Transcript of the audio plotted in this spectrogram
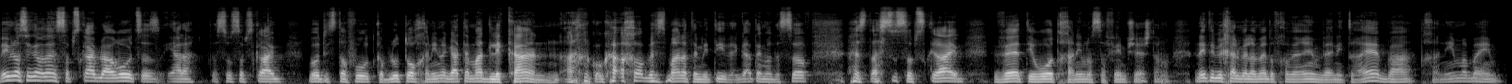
ואם לא עשיתם עדיין subscribe לערוץ, אז יאללה, תעשו subscribe, בואו תצטרפו, תקבלו תוכן. אם הגעתם עד לכאן, כל כך הרבה זמן אתם איתי והגעתם עד הסוף, אז תעשו subscribe ותראו עוד תכנים נוספים שיש לנו. אני הייתי מיכאל מלמדוב חברים, ונתראה בתכנים הבאים.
